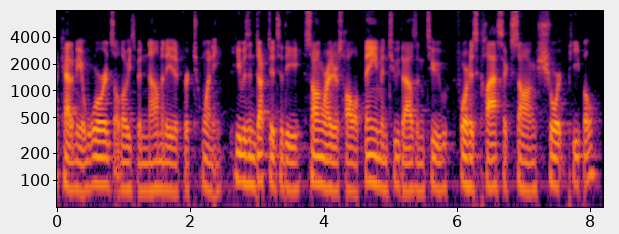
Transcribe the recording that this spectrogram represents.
Academy Awards, although he's been nominated for 20. He was inducted to the Songwriters Hall of Fame in 2002 for his classic song Short People.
